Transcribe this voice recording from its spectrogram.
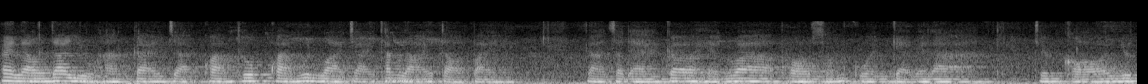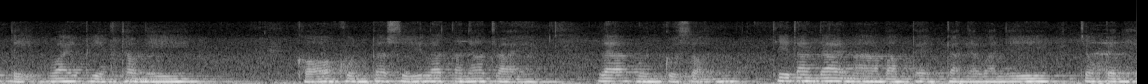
ให้เราได้อยู่ห่างไกลจากความทุกข์ความวุ่นวายใจทั้งหลายต่อไป การแสดงก็เห็นว่าพอสมควรแก่เวลา จึงขอยุติไว้เพียงเท่านี้ ขอคุณพระศรีรัตนตรัย และบุญกุศล ที่ท่านได้มาบำเพ็ญกันในวันนี้ จงเป็นเห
